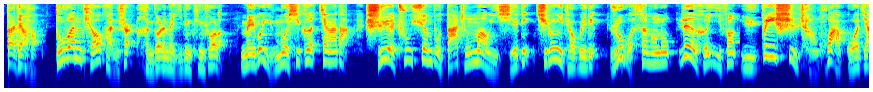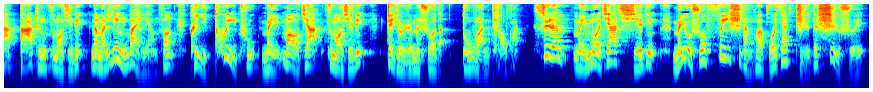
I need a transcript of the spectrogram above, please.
大家好，读完条款的事儿，很多人呢一定听说了。美国与墨西哥、加拿大十月初宣布达成贸易协定，其中一条规定，如果三方中任何一方与非市场化国家达成自贸协定，那么另外两方可以退出美墨加自贸协定，这就是人们说的毒丸条款。虽然美墨加协定没有说非市场化国家指的是谁。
